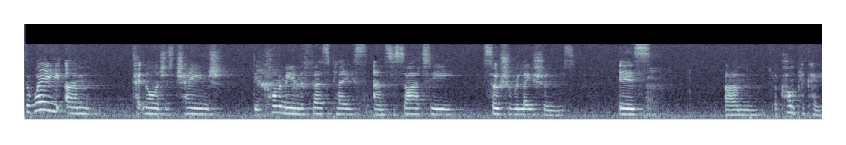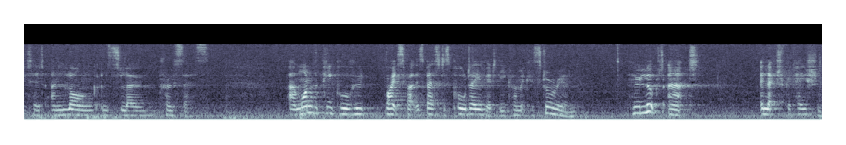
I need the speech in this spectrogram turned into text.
The way um, technologies change the economy in the first place and society, social relations, is um, a complicated and long and slow process. And one of the people who writes about this best is Paul David, the economic historian, who looked at electrification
